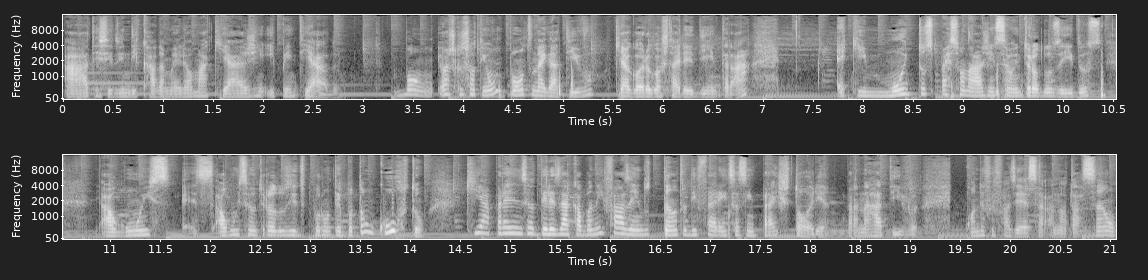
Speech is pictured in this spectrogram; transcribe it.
a ter sido indicado a melhor maquiagem e penteado. Bom, eu acho que eu só tenho um ponto negativo que agora eu gostaria de entrar. É que muitos personagens são introduzidos alguns, alguns são introduzidos por um tempo tão curto que a presença deles acaba nem fazendo tanta diferença assim para a história, para a narrativa. Quando eu fui fazer essa anotação,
